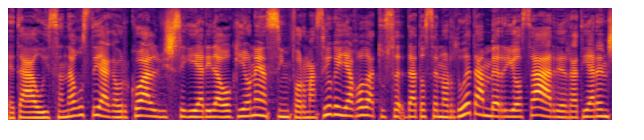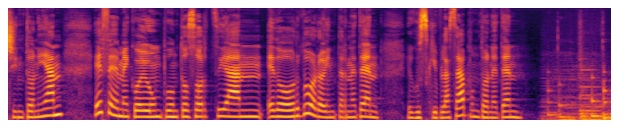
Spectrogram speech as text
Eta hau izan da guztia gaurko albistegiari dagokionez informazio gehiago datozen orduetan berriozar erratiaren sintonian FMko eun punto edo ordu oro interneten eguzkiplaza.neten.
